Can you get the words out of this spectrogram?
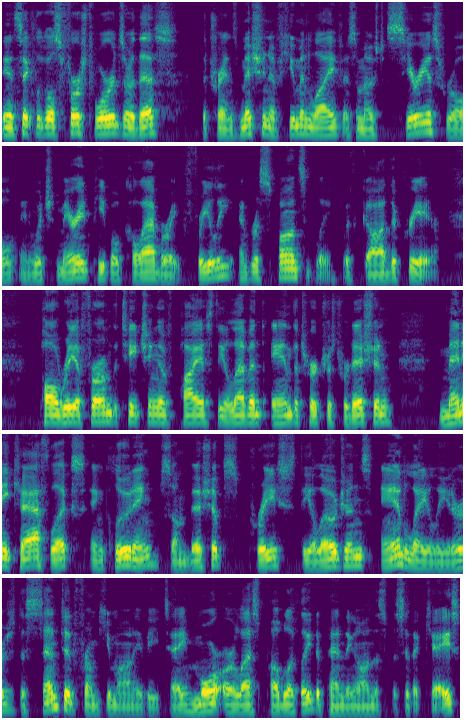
The encyclical's first words are this The transmission of human life is a most serious role in which married people collaborate freely and responsibly with God the Creator. Paul reaffirmed the teaching of Pius XI and the Church's tradition. Many Catholics, including some bishops, priests, theologians, and lay leaders, dissented from Humanae Vitae, more or less publicly, depending on the specific case.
